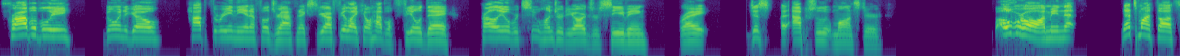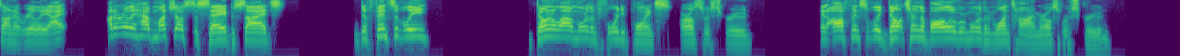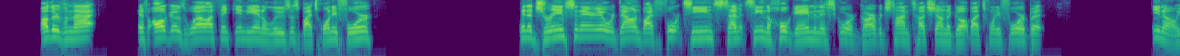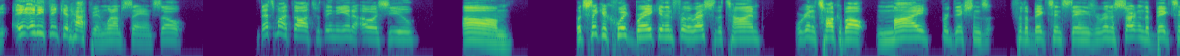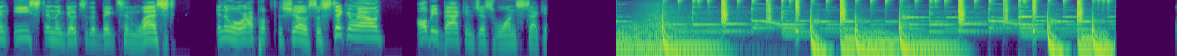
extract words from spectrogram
probably going to go top three in the NFL draft next year. I feel like he'll have a field day, probably over 200 yards receiving, right? Just an absolute monster overall, I mean that that's my thoughts on it. Really, I I don't really have much else to say besides defensively. Don't allow more than 40 points, or else we're screwed. and offensively don't turn the ball over more than one time or else we're screwed. Other than that, if all goes well, I think Indiana loses by 24. In a dream scenario, we're down by 14, 17 the whole game, and they score a garbage time touchdown to go up by 24. But, you know, anything can happen, what I'm saying. So that's my thoughts with Indiana OSU. Um, let's take a quick break. And then for the rest of the time, we're going to talk about my predictions for the Big Ten standings. We're going to start in the Big Ten East and then go to the Big Ten West, and then we'll wrap up the show. So stick around. I'll be back in just one second.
